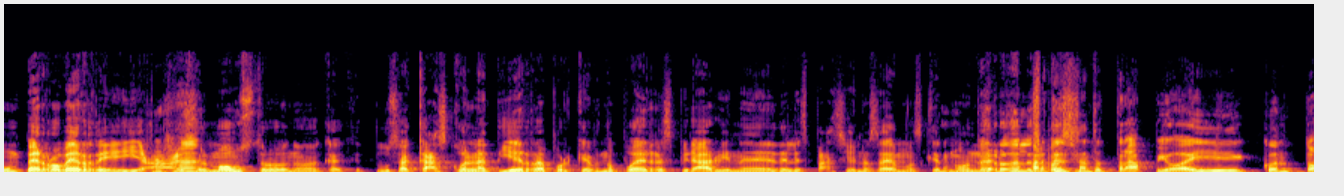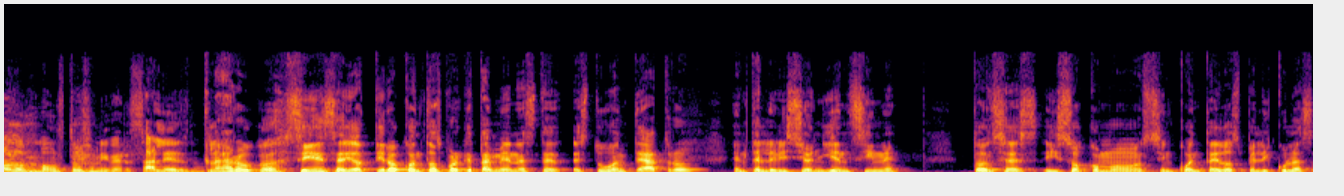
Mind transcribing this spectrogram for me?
un perro verde y ah, es el monstruo, ¿no? Que usa casco en la tierra porque no puede respirar, viene de- del espacio y no sabemos qué Un onda. perro del Aparte, el espacio. santo trapeó ahí con todos los monstruos universales, ¿no? Claro, sí, se dio tiro con todos porque también este, estuvo en teatro, en televisión y en cine. Entonces hizo como 52 películas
